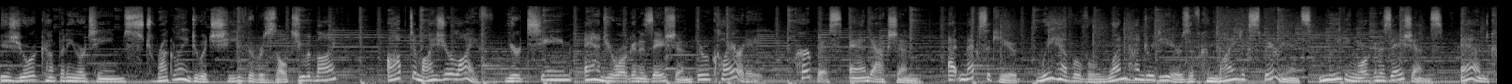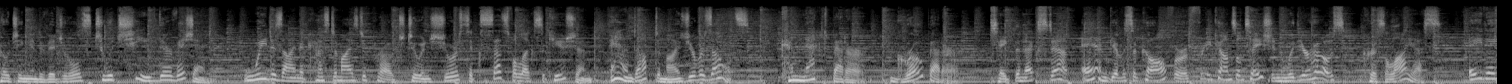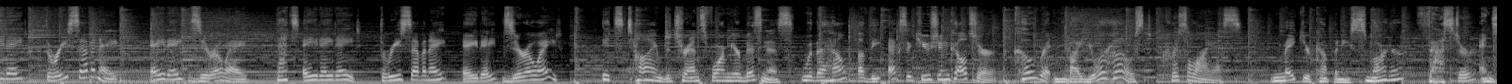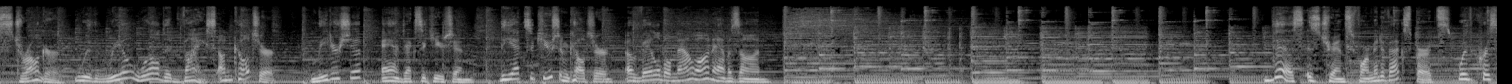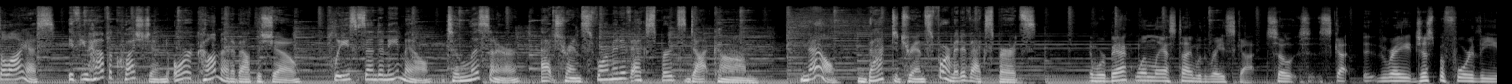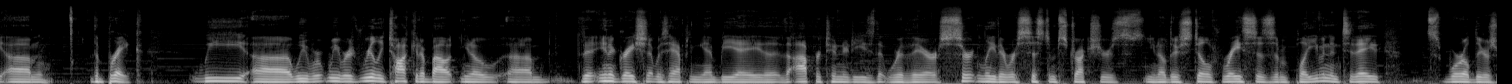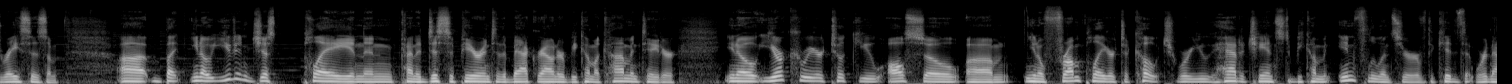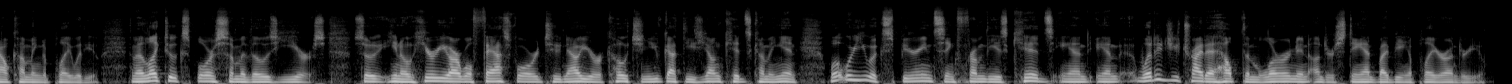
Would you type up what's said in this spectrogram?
Is your company or team struggling to achieve the results you would like? Optimize your life, your team, and your organization through clarity, purpose, and action. At Nexecute, we have over 100 years of combined experience leading organizations and coaching individuals to achieve their vision. We design a customized approach to ensure successful execution and optimize your results. Connect better, grow better. Take the next step and give us a call for a free consultation with your host, Chris Elias. 888 378 8808. That's 888 378 8808. It's time to transform your business with the help of the Execution Culture, co written by your host, Chris Elias. Make your company smarter, faster, and stronger with real world advice on culture. leadership, and execution. The Execution Culture, available now on Amazon. This is Transformative Experts with Chris Elias. If you have a question or a comment about the show, please send an email to listener at transformativeexperts.com. Now, back to Transformative Experts. And we're back one last time with Ray Scott. So, Scott, Ray, just before the um, the break, we uh, we were we were really talking about you know um, the integration that was happening in the NBA, the, the opportunities that were there. Certainly, there were system structures. You know, there's still racism play even in today's world. There's racism, uh, but you know, you didn't just play and then kind of disappear into the background or become a commentator you know, your career took you also, um, you know, from player to coach, where you had a chance to become an influencer of the kids that were now coming to play with you. And I'd like to explore some of those years. So, you know, here you are. We'll fast forward to now you're a coach and you've got these young kids coming in. What were you experiencing from these kids, and and what did you try to help them learn and understand by being a player under you?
